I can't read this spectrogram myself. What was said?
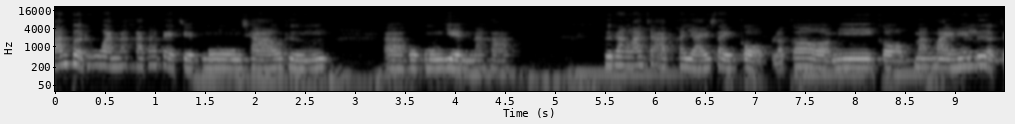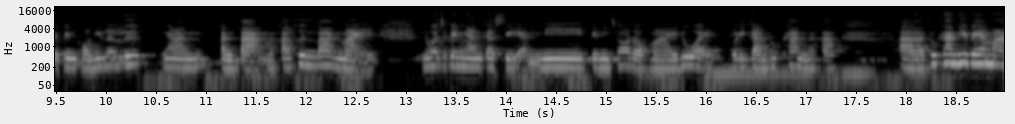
ร้านเปิดทุกวันนะคะ ตั้งแต่เจ็ดโมงเช้าถึงหกโมงเย็นนะคะ คือทางร้านจะอัดขยายใส่กรอบ แล้วก็มีกรอบมากมายให้เลือกจะเป็นของที่ระลึกงานต่างๆนะคะ ขึ้นบ้านใหม่ หรือว่าจะเป็นงานเกษียณมีเป็นช่อดอกไม้ด้วยบริการทุกท่านนะคะทุกท่านที่แวะมา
